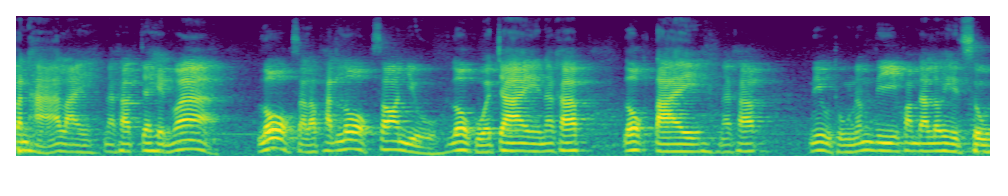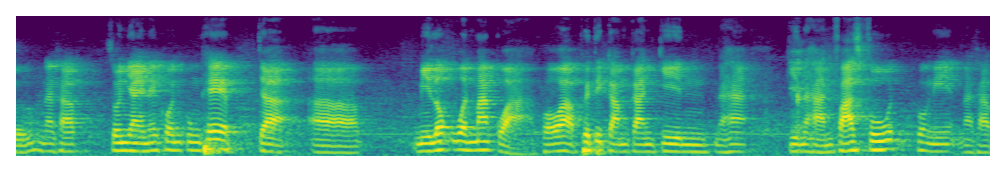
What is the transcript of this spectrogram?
ปัญหาอะไรนะครับ จะเห็นว่าโรคสารพัดโรคซ่อนอยู่โรคหัวใจนะครับโรคไตนะครับ นิ่วถุงน้ำดี ความดันโลหิตสูงนะครับ ส่วนใหญ่ในคนกรุงเทพจะมีโรคอ้วนมากกว่า เพราะว่าพฤติกรรมการกินนะฮะกินอาหารฟาสต์ฟู้ดพวกนี้นะครับ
